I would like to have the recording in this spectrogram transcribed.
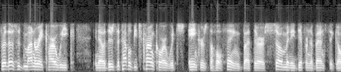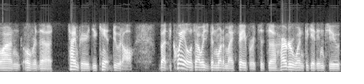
for those of Monterey Car Week, you know, there's the Pebble Beach Concours, which anchors the whole thing, but there are so many different events that go on over the time period, you can't do it all. But the Quail has always been one of my favorites. It's a harder one to get into,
